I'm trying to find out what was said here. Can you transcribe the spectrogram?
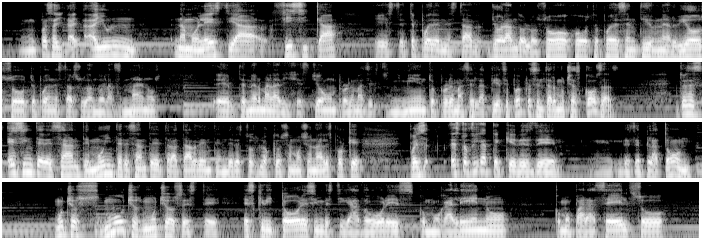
pues hay, una molestia física, este, te pueden estar llorando los ojos, te puedes sentir nervioso, te pueden estar sudando las manos, eh, tener mala digestión, problemas de estreñimiento, problemas en la piel, se pueden presentar muchas cosas. Entonces es interesante, muy interesante tratar de entender estos bloqueos emocionales porque, pues, esto fíjate que desde, mm, desde Platón, muchos, muchos, muchos este, escritores, investigadores como Galeno, como Paracelso,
